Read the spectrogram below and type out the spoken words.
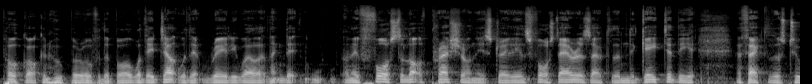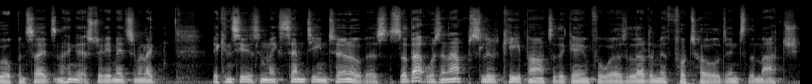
Pocock and Hooper over the ball. Well, they dealt with it really well. I think they and they forced a lot of pressure on the Australians, forced errors out of them, negated the effect of those two open sides. And I think Australia made something like they conceded something like 17 turnovers. So that was an absolute key part of the game for Wales. allowed them a foothold into the match.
